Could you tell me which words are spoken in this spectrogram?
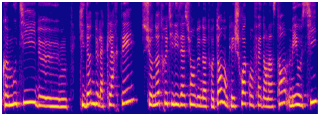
comme outil qui donne de la clarté sur notre utilisation de notre temps, donc les choix qu'on fait dans l'instant, mais aussi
